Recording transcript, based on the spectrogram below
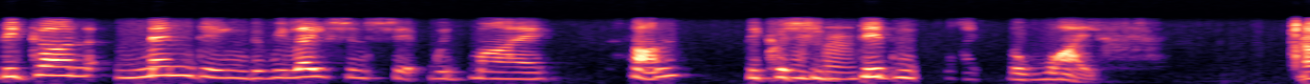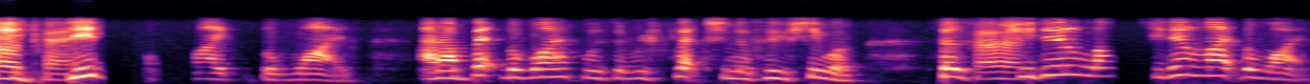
begun mending the relationship with my son because mm-hmm. she didn't like the wife. Okay. She did not like the wife, and I bet the wife was a reflection of who she was. So okay. she didn't like she didn't like the wife,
